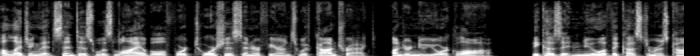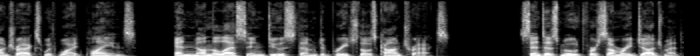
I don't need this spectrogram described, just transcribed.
alleging that Cintas was liable for tortious interference with contract under New York law because it knew of the customer's contracts with White Plains and nonetheless induced them to breach those contracts. Cintas moved for summary judgment,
